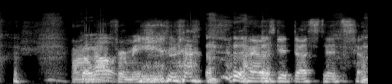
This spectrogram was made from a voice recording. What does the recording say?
uh, not out. for me. I always get dusted. So.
